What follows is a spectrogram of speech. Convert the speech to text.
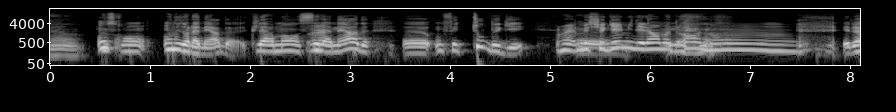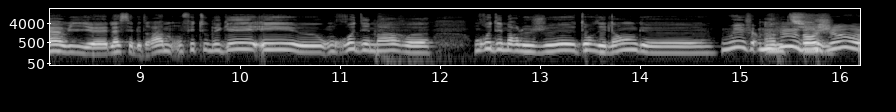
ben, on se rend, on est dans la merde. Clairement, c'est Ouais. la merde. Euh, on fait tout bugger. Ouais, Monsieur Game, il est là en mode Oh non Et là, oui, là c'est le drame. On fait tout bugger et on redémarre. On redémarre le jeu dans des langues. euh, Oui, enfin, Un petit- bonjour.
